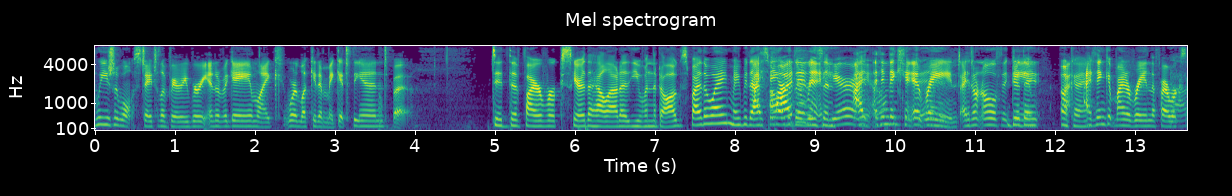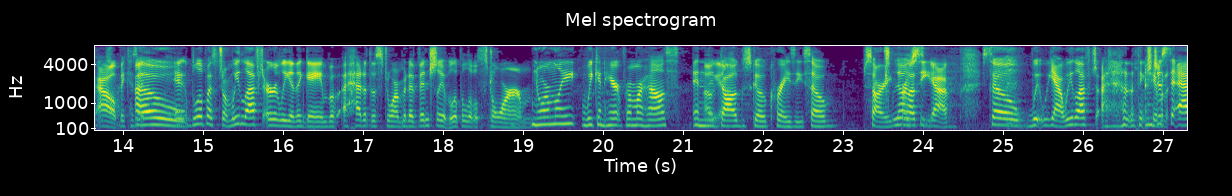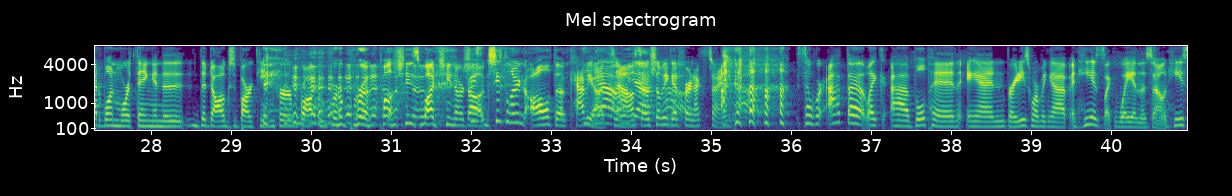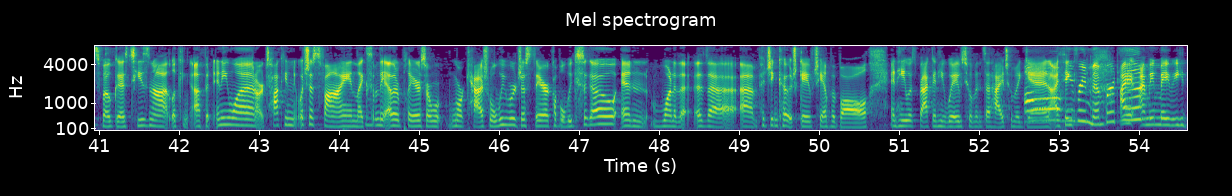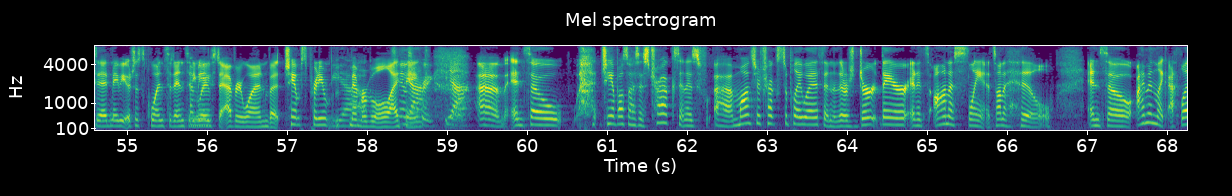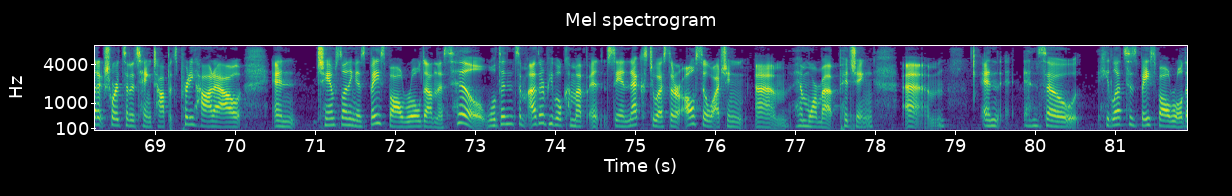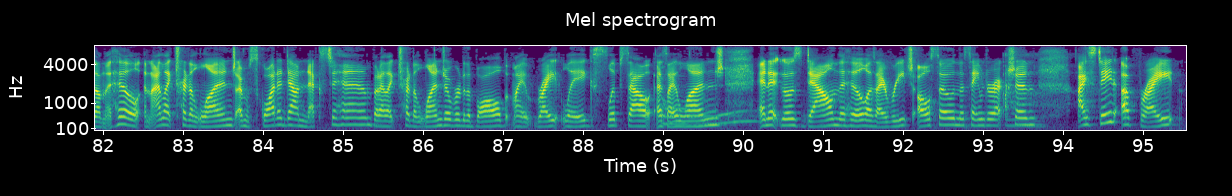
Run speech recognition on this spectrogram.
We usually won't stay till the very, very end of a game. Like we're lucky to make it to the end, but Did the fireworks scare the hell out of you and the dogs? By the way, maybe that's part I of the reason. hear I. I think they can't. you It did. rained. I don't know if the Did game. They- okay. I, I think it might have rained the fireworks out because it, Oh. it blew up a storm. We left early in the game ahead of the storm, but eventually it blew up a little storm. Normally, we can hear it from our house, and oh, the Oh, yeah. dogs go crazy. So, sorry. No, that's, yeah. So we, we- yeah, we left. I don't think just to add one more thing into the dogs barking for for Brooke while she's watching our dogs. She's, she's learned all the caveats Yeah, now, oh, so she'll be good for next time. so we're at the like uh, bullpen, and Brady's warming up, and he is like way in the zone. He's focused. He's not looking up at anyone or talking, which is fine. Like some of the other players are more casual. We were just there a couple weeks ago, and one of the the um, pitching coach gave Champ a ball, and he was back and he waved to him and said hi to him again. Oh, I he think remembered I, him? I mean, maybe he did. Maybe it was just coincidence, and he mean- waves to everyone. But Champ's pretty memorable. I Champ's think. Yeah. Um, and so Champ also has his trucks and his uh, monster trucks to play with, and there's dirt there, and it's on a slant, it's on a hill. And so I'm in like athletic shorts and a tank top. It's pretty hot out, and Champ's letting his baseball roll down this hill. Well, then some other people come up and stand next to us that are also watching um, him warm up pitching. Um, and and so he lets his baseball roll down the hill and I like try to lunge. I'm squatted down next to him, but I like try to lunge over to the ball, but my right leg slips out as I lunge and it goes down the hill as I reach also in the same direction. I stayed upright,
